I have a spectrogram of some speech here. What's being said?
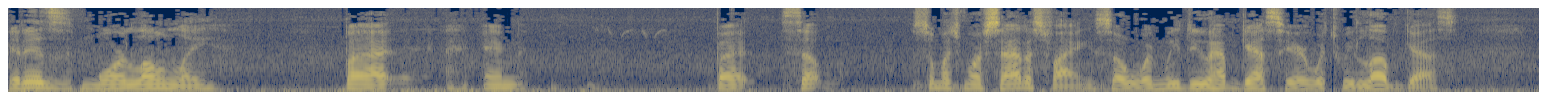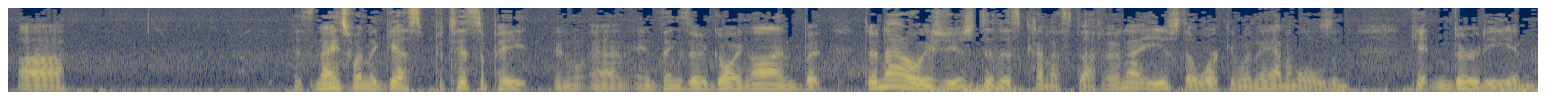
it is more lonely but and but so so much more satisfying. So when we do have guests here which we love guests uh, it's nice when the guests participate in, in, in, things that are going on, but they're not always used to this kind of stuff. They're not used to working with animals and getting dirty and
